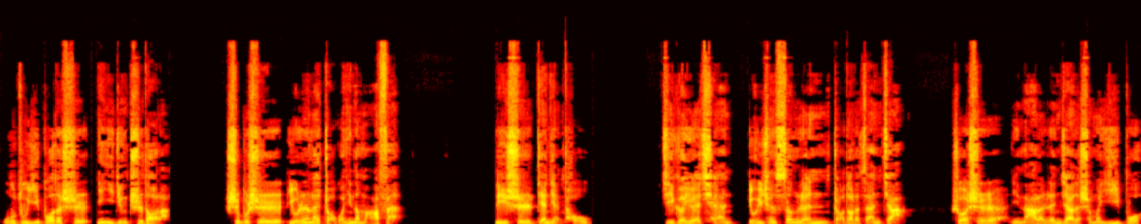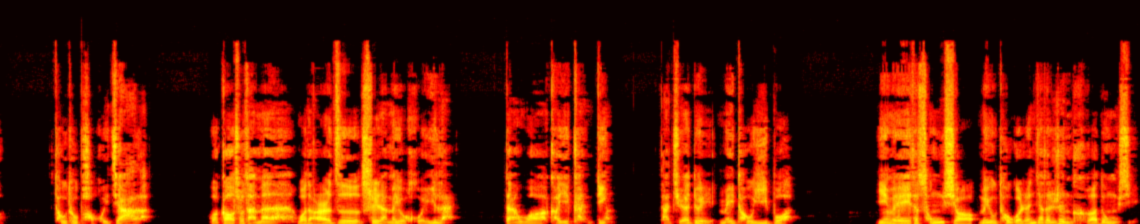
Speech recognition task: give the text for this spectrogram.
五祖衣钵的事您已经知道了，是不是有人来找过您的麻烦？”李氏点点头。几个月前，有一群僧人找到了咱家，说是你拿了人家的什么衣钵，偷偷跑回家了。我告诉他们，我的儿子虽然没有回来，但我可以肯定，他绝对没偷衣钵，因为他从小没有偷过人家的任何东西。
